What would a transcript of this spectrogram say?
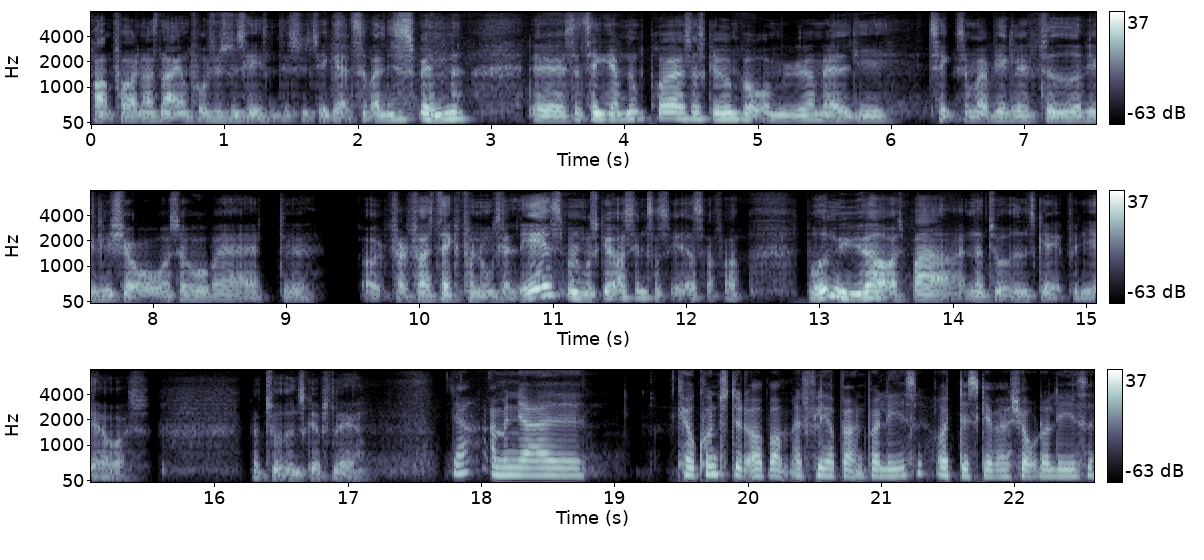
frem for når jeg snakkede om fotosyntesen. Det synes jeg ikke altid var lige så spændende. Øh, så tænkte jeg, nu prøver jeg så at skrive en bog om myrer med alle de ting, som er virkelig fede og virkelig sjove, og så håber jeg, at øh, for det første, at jeg kan få nogen til at læse, men måske også interessere sig for både myrer og også bare naturvidenskab, fordi jeg er jo også naturvidenskabslærer. Ja, men jeg øh, kan jo kun støtte op om, at flere børn bør læse, og at det skal være sjovt at læse.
